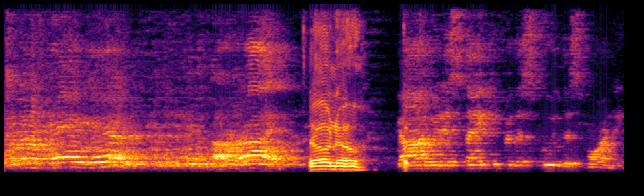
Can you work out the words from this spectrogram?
We're gonna pray again. All right. Oh no. God, we just thank you for this food this morning.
